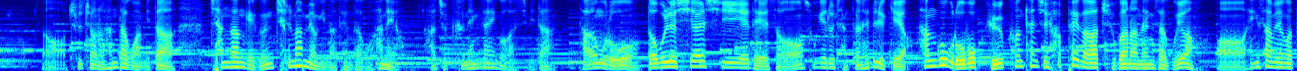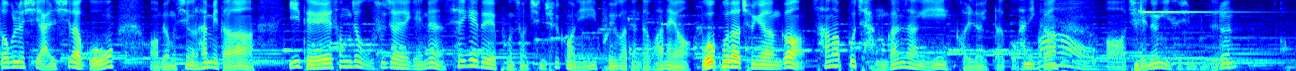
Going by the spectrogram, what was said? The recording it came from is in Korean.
어, 출전을 한다고 합니다. 참관객은 7만 명이나 된다고 하네요. 아주 큰 행사인 것 같습니다. 다음으로 WCRC에 대해서 소개를 잠깐 해드릴게요. 한국 로봇 교육 컨텐츠 협회가 주관하는 행사고요. 어, 행사명은 WCRC라고 어, 명칭을 합니다. 이 대회 성적 우수자에게는 세계대회 본선 진출권이 부여가 된다고 하네요. 무엇보다 중요한 건 산업부 장관상이 걸려 있다고 하니까 어, 재능이 있으신 분들은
